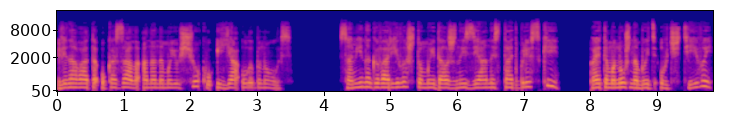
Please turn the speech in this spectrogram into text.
Виновато указала она на мою щеку, и я улыбнулась. Самина говорила, что мы должны с Дианой стать близки, поэтому нужно быть учтивой,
